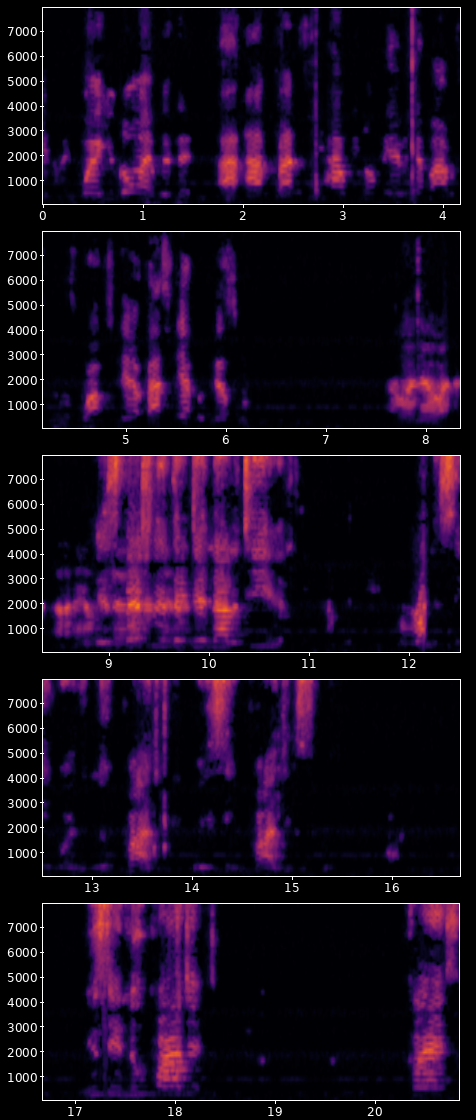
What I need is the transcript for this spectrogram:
and where you're going with it. I, I'm trying to see how we're going to be able to help our students walk step by step with this one. Oh, I know it. I am Especially if they did not attend. Right. You see where the new project, where you see projects. You see new project? Class?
